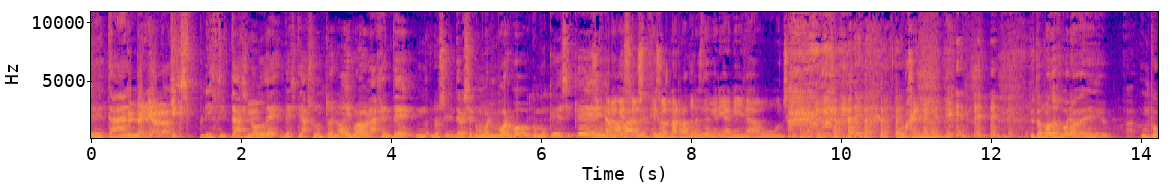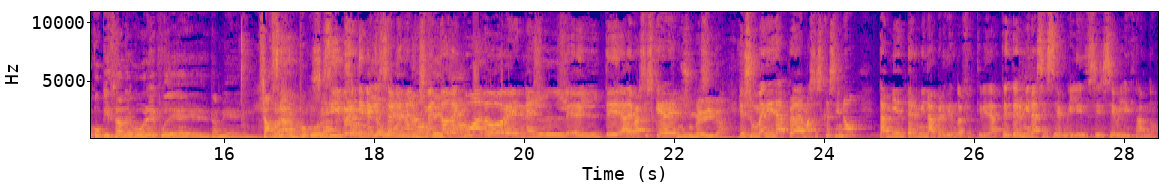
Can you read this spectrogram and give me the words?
eh, tan Detalladas. explícitas Sí. ¿no? de, de este asunto, ¿no? Y bueno, la gente, no, no sé, debe ser como el morbo, como que sí que Yo creo llamaba la atención. esos narradores deberían ir a un psicoterapeuta urgentemente. De todos modos, bueno, eh, un poco quizá de gore puede también sazonar un poco la- Sí, pero tiene que ser en el momento escena adecuado, en el, el de- además es que En su medida. En su medida, pero además es que si no también termina perdiendo efectividad, te termina sensibil- sensibilizando.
